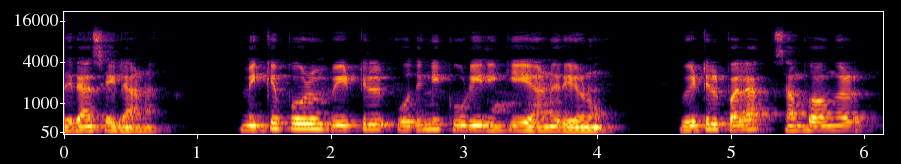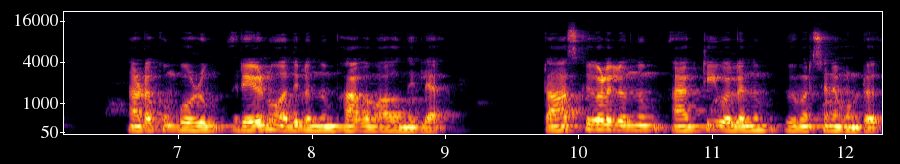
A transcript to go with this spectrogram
നിരാശയിലാണ്. മിക്കപ്പോഴും വീട്ടിൽ ഒതുങ്ങിക്കൂടിയിരിക്കുകയാണ് രേണു. വീട്ടിൽ പല സംഭവങ്ങൾ നടക്കുമ്പോഴും രേണു അതിലൊന്നും ഭാഗമാകുന്നില്ല. ടാസ്കുകളിലൊന്നും ആക്റ്റീവ് അല്ലെന്നും വിമർശനമുണ്ട്.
